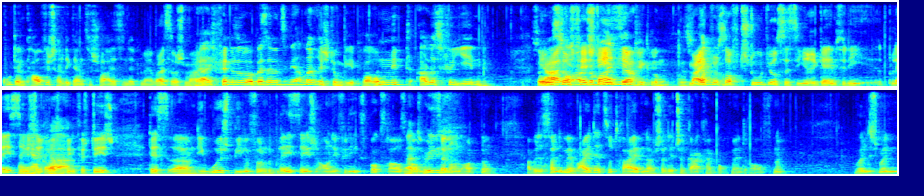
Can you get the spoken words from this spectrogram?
gut, dann kaufe ich halt die ganze Scheiße nicht mehr. Weißt du, was ich meine? Ja, ich fände es aber besser, wenn es in die andere Richtung geht. Warum nicht alles für jeden? So Ja, ist doch ich allgemein die ja. Entwicklung. Das Microsoft Studios, dass sie ihre Games für die Playstation Ja, rausbringen, verstehe ich. Dass ähm, die Urspiele von der Playstation auch nicht für die Xbox rauskommen, Natürlich. ist ja noch in Ordnung. Aber das halt immer weiter zu treiben, da habe ich halt jetzt schon gar keinen Bock mehr drauf. Ne? Weil ich meine,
